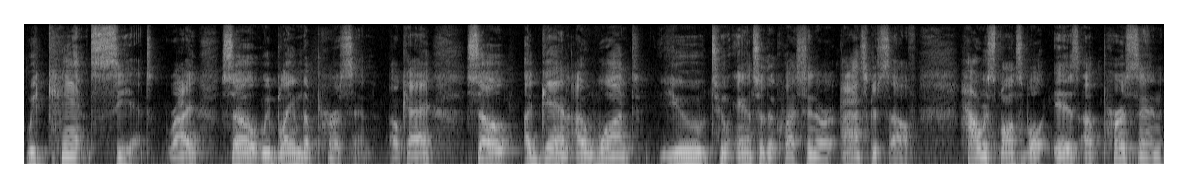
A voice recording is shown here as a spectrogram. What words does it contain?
we can't see it, right? So we blame the person, okay? So again, I want you to answer the question or ask yourself, how responsible is a person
